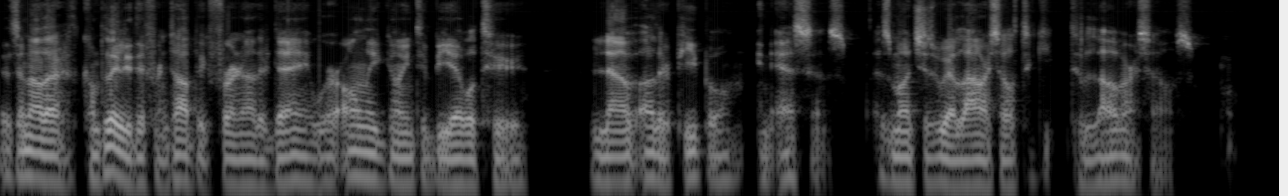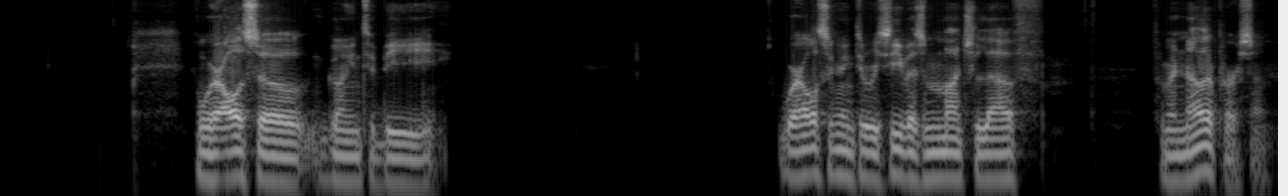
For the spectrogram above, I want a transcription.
it's another completely different topic for another day. We're only going to be able to love other people in essence as much as we allow ourselves to, to love ourselves. We're also going to be, we're also going to receive as much love from another person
